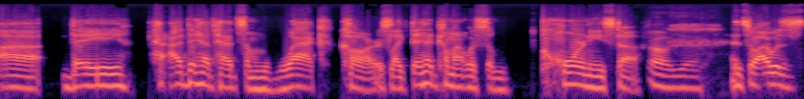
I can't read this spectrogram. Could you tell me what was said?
Uh, they ha- they have had some whack cars. Like they had come out with some corny stuff, Oh yeah. and so I was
